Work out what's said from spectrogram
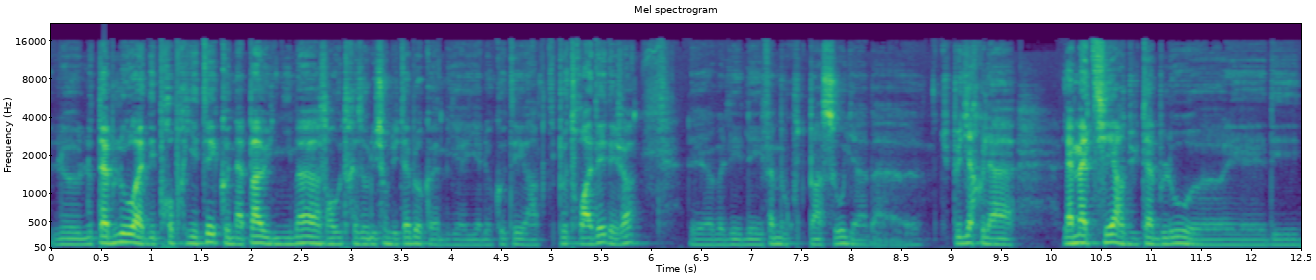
le, tableau a des propriétés que n'a pas une image en haute résolution du tableau quand même. Il y a, le côté un petit peu 3D déjà, les, euh, les, fameux coups de pinceau. Il y a, bah, tu peux dire que la, matière du tableau, euh, des,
